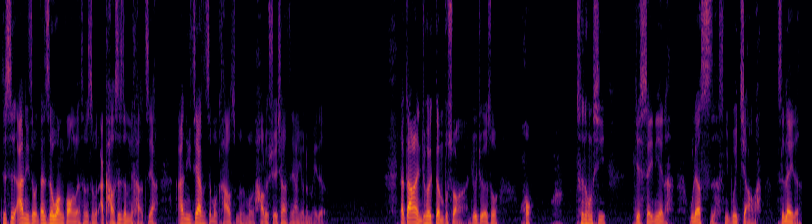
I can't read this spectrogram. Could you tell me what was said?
就是啊，你怎么但是忘光了什么什么的？啊，考试怎么能考这样？啊，你这样子怎么考什么什么好的学校？怎样有的没的？那当然你就会更不爽啊，你就觉得说，吼，这东西给谁念啊？无聊死了，是你不会教吧之类的，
